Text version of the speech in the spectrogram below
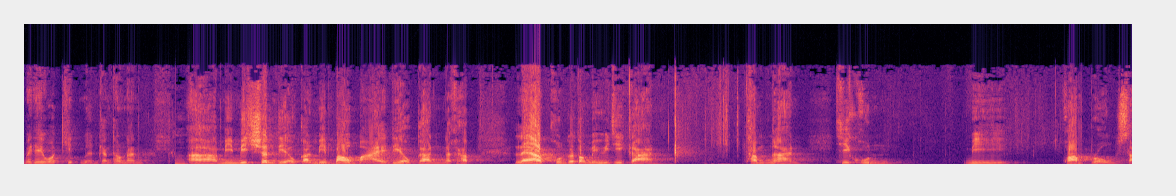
ไม่ได้ว่าคิดเหมือนกันเท่านั้นอ่ามี mission เดียวกัน มีเป้าหมายเดียวกันนะครับ แล้วคุณก็ต้องมีวิธีการทำงานที่คุณมีความโปร่งใส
